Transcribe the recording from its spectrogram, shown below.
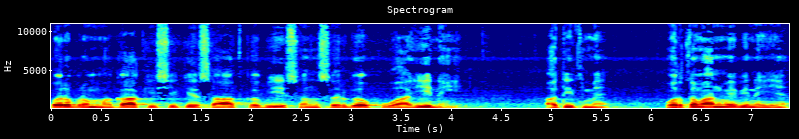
पर ब्रह्म का किसी के साथ कभी संसर्ग हुआ ही नहीं। अतीत में, वर्तमान में भी नहीं है,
